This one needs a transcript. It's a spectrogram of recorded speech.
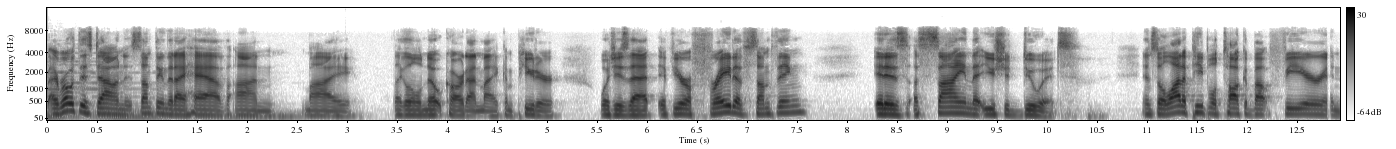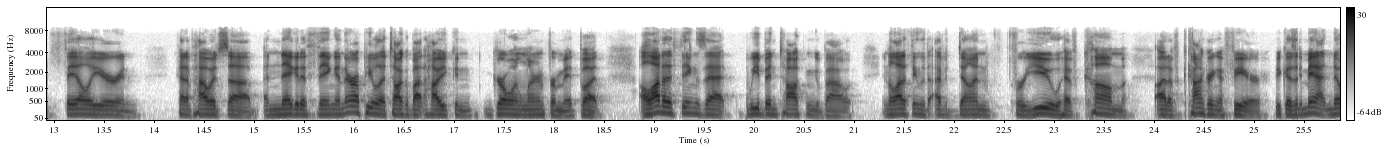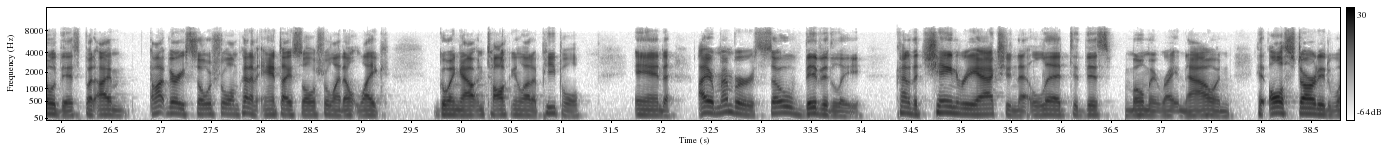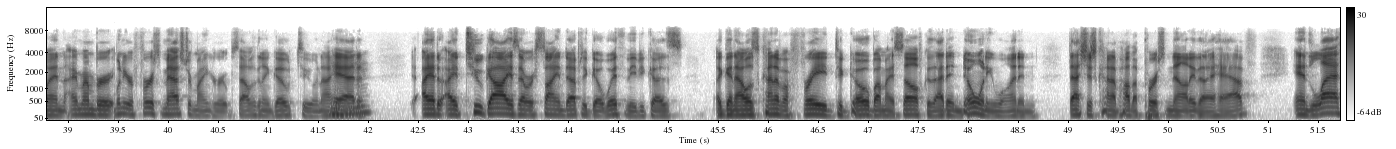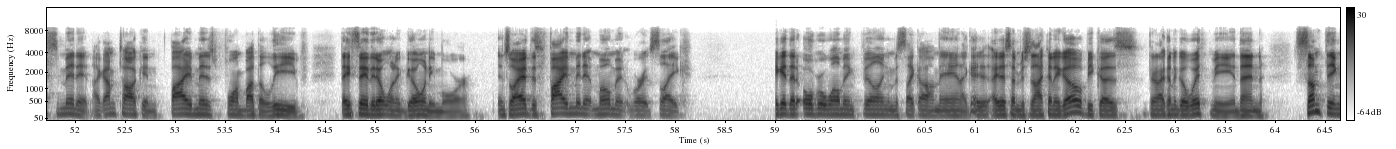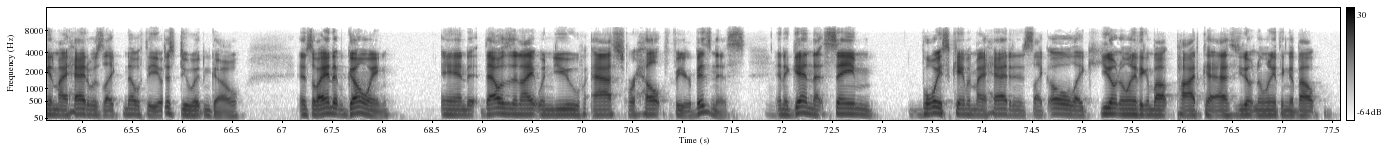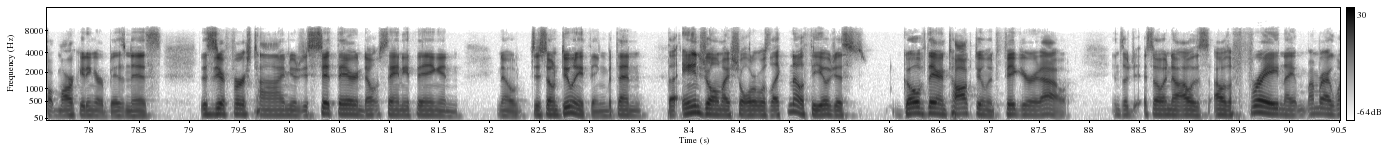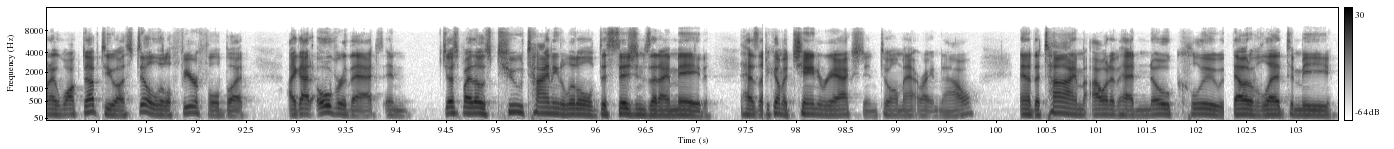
I wrote this down. It's something that I have on my like a little note card on my computer, which is that if you're afraid of something, it is a sign that you should do it. And so a lot of people talk about fear and failure and kind of how it's a, a, negative thing. And there are people that talk about how you can grow and learn from it. But a lot of the things that we've been talking about and a lot of things that I've done for you have come out of conquering a fear. Because you may not know this, but I'm I'm not very social. I'm kind of antisocial. I don't like going out and talking to a lot of people. And I remember so vividly kind of the chain reaction that led to this moment right now. And it all started when I remember one of your first mastermind groups I was going to go to, and I mm-hmm. had I had I had two guys that were signed up to go with me because again I was kind of afraid to go by myself because I didn't know anyone, and that's just kind of how the personality that I have. And last minute, like I'm talking five minutes before I'm about to leave, they say they don't want to go anymore. And so I had this five minute moment where it's like I get that overwhelming feeling. I'm just like, oh man, like I, I just I'm just not gonna go because they're not gonna go with me. And then something in my head was like, no, Theo, just do it and go. And so I ended up going. And that was the night when you asked for help for your business. Mm-hmm. And again, that same voice came in my head and it's like, oh, like you don't know anything about podcasts, you don't know anything about marketing or business. This is your first time. You know, just sit there and don't say anything and you know, just don't do anything. But then the angel on my shoulder was like, no, Theo, just go over there and talk to him and figure it out. And so, so I know I was I was afraid, and I remember when I walked up to you, I was still a little fearful, but I got over that, and just by those two tiny little decisions that I made has become a chain reaction to where I'm at right now. And at the time, I would have had no clue that would have led to me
